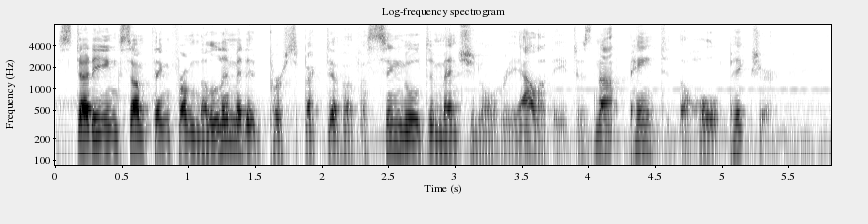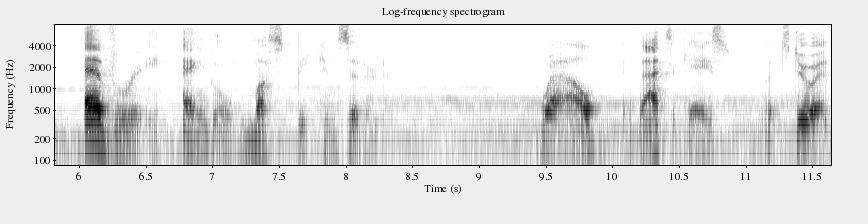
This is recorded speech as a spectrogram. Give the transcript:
Studying something from the limited perspective of a single-dimensional reality does not paint the whole picture. Every angle must be considered. Well, if that's the case, let's do it.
